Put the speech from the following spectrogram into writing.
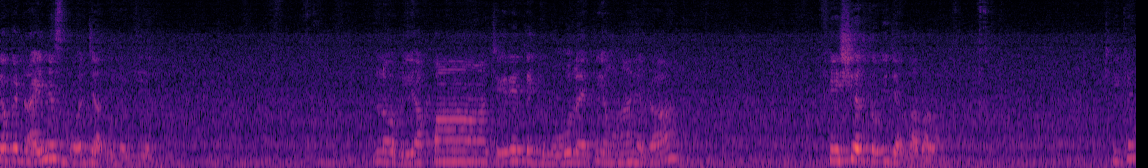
ਕਿਉਂਕਿ ਡਰਾਈਨੈਸ ਬਹੁਤ ਜ਼ਿਆਦਾ ਹੈਗੀ ਆ। ਲੋ ਵੀ ਆਪਾਂ ਚਿਹਰੇ ਤੇ ਗਲੋ ਲੈ ਕੇ ਆਉਣਾ ਹੈਗਾ। ਫੇਸ਼ੀਅਲ ਤੋਂ ਵੀ ਜ਼ਿਆਦਾ ਵਾਲਾ। ਠੀਕ ਹੈ?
